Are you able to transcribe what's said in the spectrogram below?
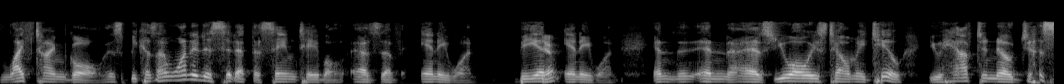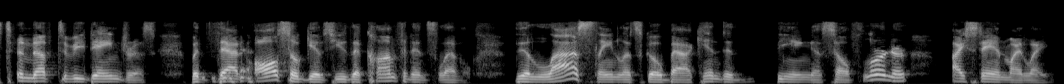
lifetime goal is because I wanted to sit at the same table as of anyone, be it yep. anyone. And and as you always tell me too, you have to know just enough to be dangerous, but that yeah. also gives you the confidence level. The last thing, let's go back into being a self learner. I stay in my lane.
